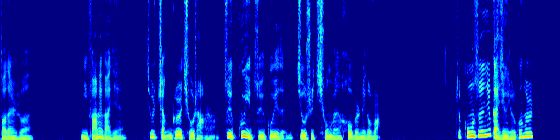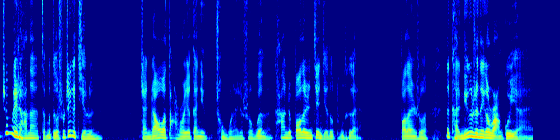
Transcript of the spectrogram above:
包大人说：“你发没发现，就是整个球场上最贵最贵的就是球门后边那个网。”这公孙就感兴趣了。公孙说：“这为啥呢？怎么得出这个结论呢？”展昭啊，大伙儿也赶紧冲过来，就说：“问问，看看这包大人见解都独特呀。”包大人说：“那肯定是那个网贵呀，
